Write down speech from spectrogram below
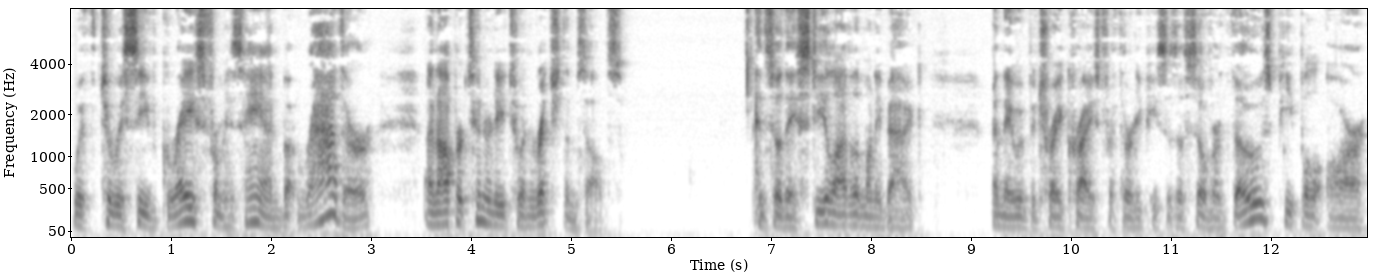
with to receive grace from his hand, but rather an opportunity to enrich themselves. And so they steal out of the money bag and they would betray Christ for 30 pieces of silver. Those people are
